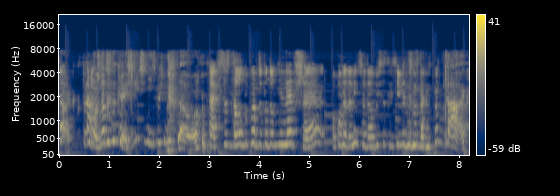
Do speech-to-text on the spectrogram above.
Tak, które Tak. można by wykreślić i nic by się nie stało. Tak, zostałoby prawdopodobnie lepsze opowiadanie, które dałoby się stracić w jednym zdaniu. tak.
